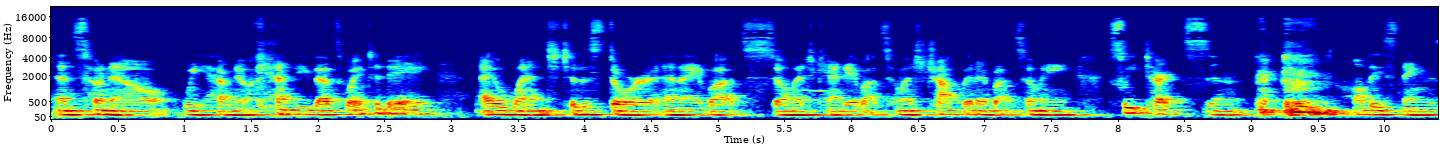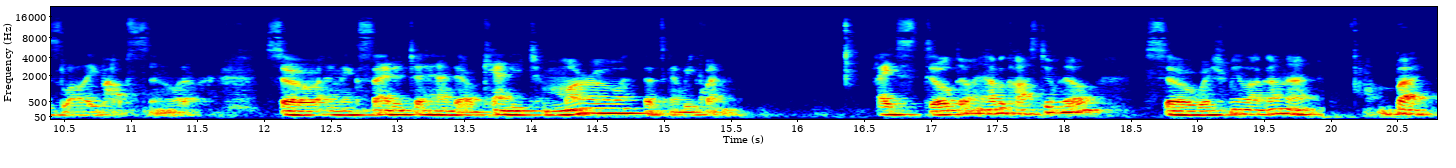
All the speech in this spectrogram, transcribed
And so now we have no candy. That's why today I went to the store and I bought so much candy. I bought so much chocolate. I bought so many sweet tarts and all these things, lollipops and whatever. So I'm excited to hand out candy tomorrow. That's going to be fun. I still don't have a costume though, so wish me luck on that. But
